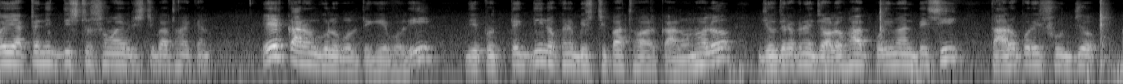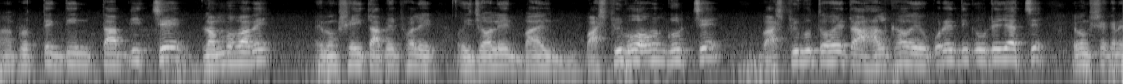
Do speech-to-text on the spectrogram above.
ওই একটা নির্দিষ্ট সময় বৃষ্টিপাত হয় কেন? এর কারণগুলো বলতে গিয়ে বলি যে প্রত্যেক দিন ওখানে বৃষ্টিপাত হওয়ার কারণ হলো যে ওদের ওখানে জলভাগ পরিমাণ বেশি, তার উপরে সূর্য প্রত্যেক দিন তাপ দিচ্ছে লম্বভাবে এবং সেই তাপের ফলে ওই জলের বায়ু, বাষ্পীভবন ঘটছে, বাষ্পীভূত হয়ে তা হালকা হয়ে উপরের দিকে উঠে যাচ্ছে এবং সেখানে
